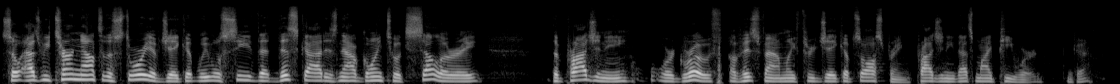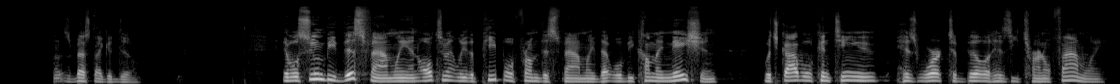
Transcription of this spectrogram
So, as we turn now to the story of Jacob, we will see that this God is now going to accelerate the progeny or growth of his family through Jacob's offspring. Progeny, that's my P word, okay? The best I could do. It will soon be this family and ultimately the people from this family that will become a nation which God will continue his work to build his eternal family.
